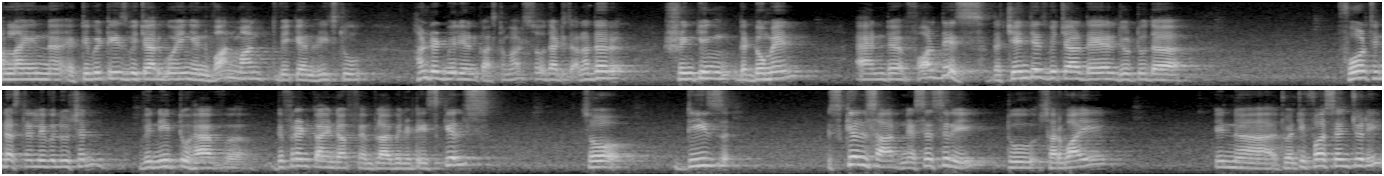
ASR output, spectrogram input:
online activities which are going in one month we can reach to 100 million customers. So that is another shrinking the domain and uh, for this the changes which are there due to the fourth industrial revolution we need to have uh, different kind of employability skills. So these skills are necessary to survive in uh, 21st century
